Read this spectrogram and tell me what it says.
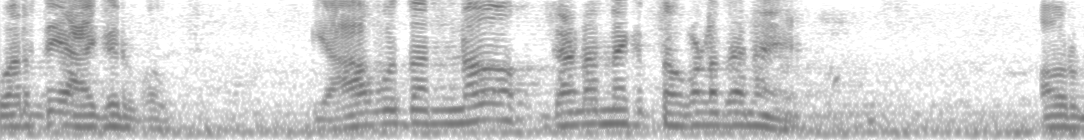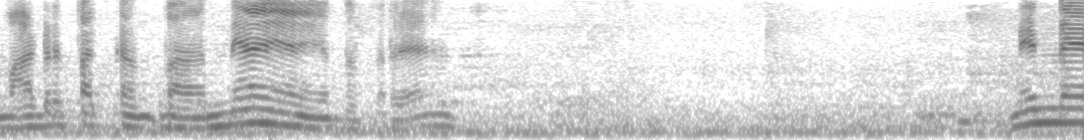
ವರದಿ ಆಗಿರ್ಬಹುದು ಯಾವುದನ್ನು ಗಣನೆಗೆ ತಗೊಳ್ಳದೇನೆ ಅವ್ರು ಮಾಡಿರ್ತಕ್ಕಂತ ಅನ್ಯಾಯ ಏನಂದ್ರೆ ನಿನ್ನೆ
